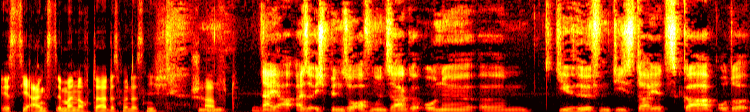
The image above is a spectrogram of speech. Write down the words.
ist die Angst immer noch da, dass man das nicht schafft? Naja, also ich bin so offen und sage, ohne ähm, die Hilfen, die es da jetzt gab oder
